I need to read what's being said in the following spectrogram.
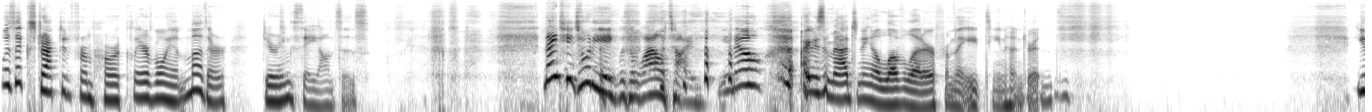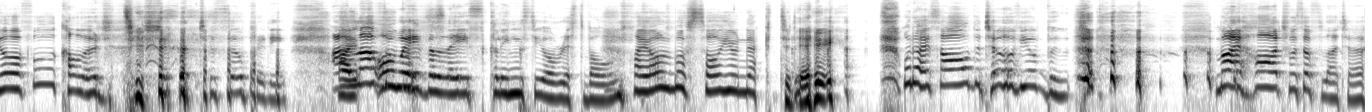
was extracted from her clairvoyant mother during seances. 1928 was a wild time, you know? I was imagining a love letter from the 1800s. Your full colored shirt is so pretty. I, I love the way the lace clings to your wrist bone. I almost saw your neck today. When I saw the toe of your boot, my heart was a flutter.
